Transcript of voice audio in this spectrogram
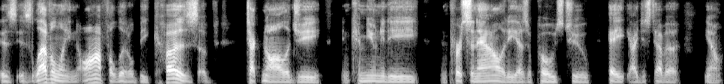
is is leveling off a little because of technology and community and personality, as opposed to hey, I just have a you know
